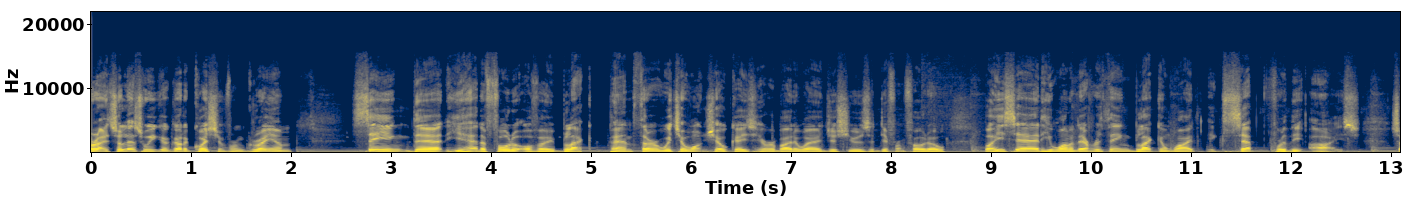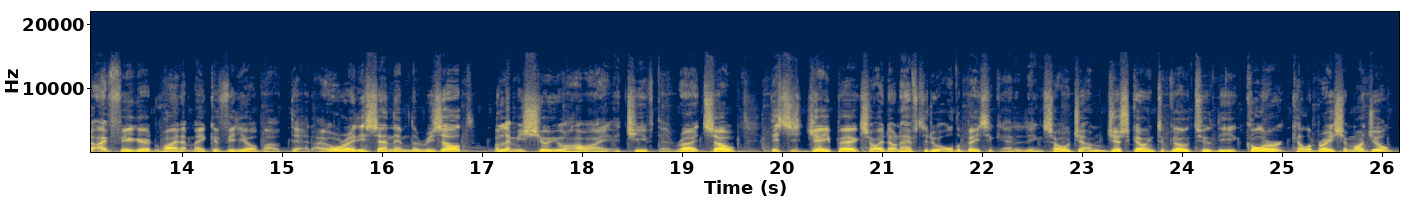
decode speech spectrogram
All right, so last week I got a question from Graham saying that he had a photo of a Black Panther, which I won't showcase here, by the way, I just used a different photo. But he said he wanted everything black and white except for the eyes. So I figured, why not make a video about that? I already sent him the result, but let me show you how I achieved that, right? So this is JPEG, so I don't have to do all the basic editing. So I'm just going to go to the color calibration module.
